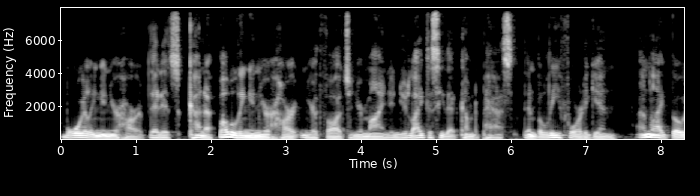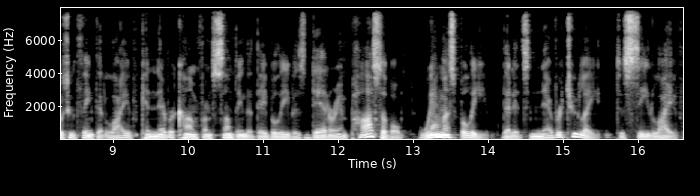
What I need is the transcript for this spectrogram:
boiling in your heart, that it's kind of bubbling in your heart and your thoughts and your mind, and you'd like to see that come to pass, then believe for it again. Unlike those who think that life can never come from something that they believe is dead or impossible, we must believe that it's never too late to see life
